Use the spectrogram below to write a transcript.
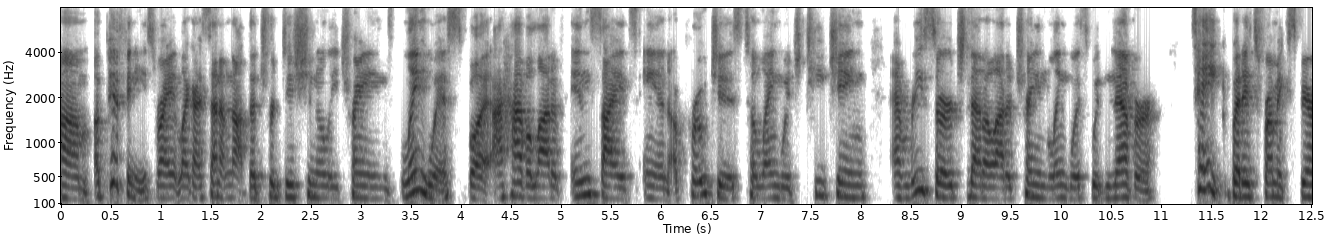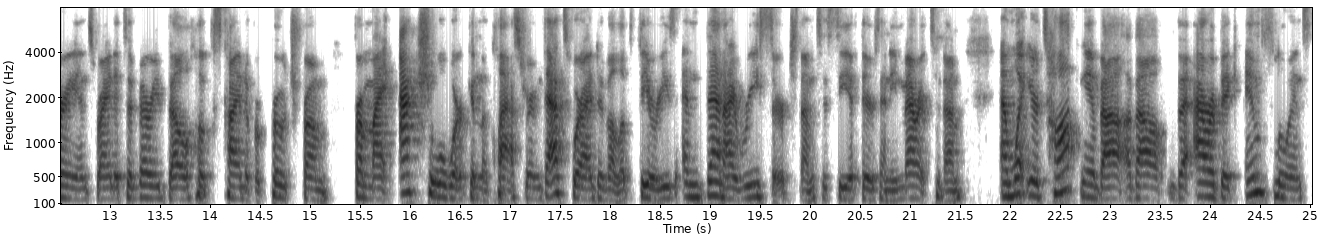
um, epiphanies, right? Like I said, I'm not the traditionally trained linguist, but I have a lot of insights and approaches to language teaching and research that a lot of trained linguists would never take, but it's from experience, right? It's a very bell hooks kind of approach from from my actual work in the classroom. That's where I develop theories and then I research them to see if there's any merit to them. And what you're talking about, about the Arabic influence,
